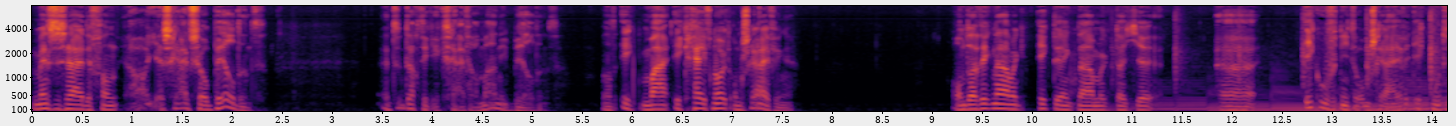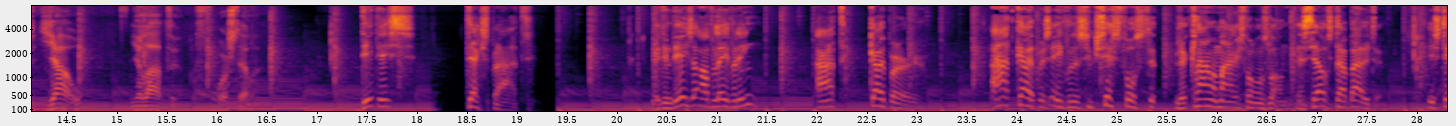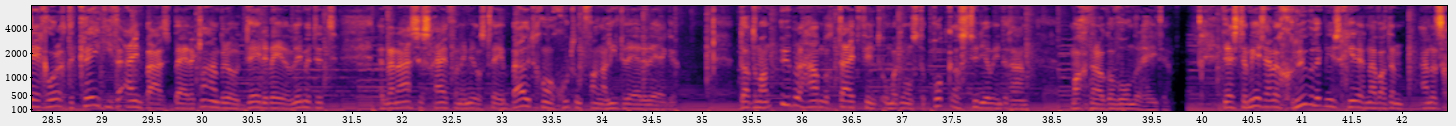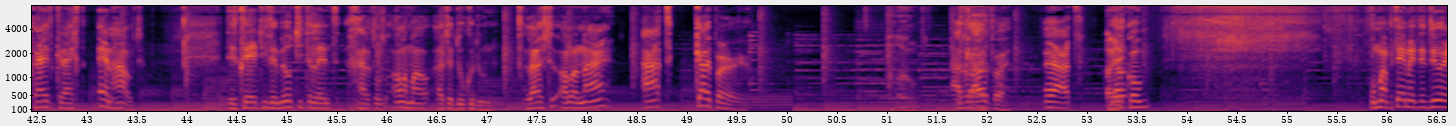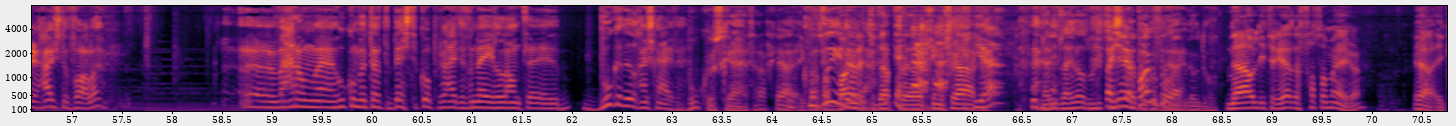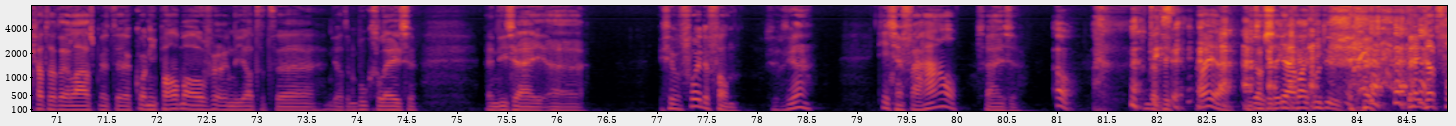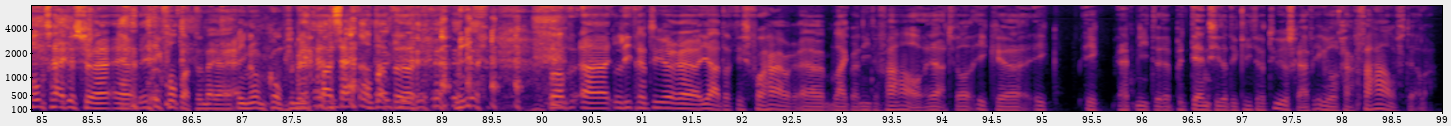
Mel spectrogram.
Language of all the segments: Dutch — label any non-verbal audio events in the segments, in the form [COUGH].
mensen zeiden van, oh, je schrijft zo beeldend. En toen dacht ik, ik schrijf helemaal niet beeldend. Want ik, maar ik geef nooit omschrijvingen. Omdat ik namelijk, ik denk namelijk dat je, eh, ik hoef het niet te omschrijven. Ik moet het jou je laten voorstellen. Dit is Tekstpraat. Met in deze aflevering Aad Kuiper. Aad Kuiper is een van de succesvolste reclamemakers van ons land. En zelfs daarbuiten. Is tegenwoordig de creatieve eindbaas bij reclamebureau DDB Unlimited. En daarnaast de schrijver van inmiddels twee buitengewoon goed ontvangen literaire werken. Dat de man überhaupt nog tijd vindt om met ons de podcaststudio in te gaan, mag dan ook een wonder heten. Des te meer zijn we gruwelijk nieuwsgierig naar wat hem aan het schrijven krijgt en houdt. Dit creatieve multitalent gaat het ons allemaal uit de doeken doen. Luister alle naar Aad Kuiper. Hallo. Aad Kuiper. Aad, Hoi. welkom. Om maar meteen met de deur in huis te vallen. Eh, waarom, eh, hoe komt het dat de beste copywriter van Nederland eh, boeken wil gaan schrijven? Boeken schrijven. Ach ja, ik Hoe was al je bang dat dat je dat eh, [LAUGHS] ging vragen. Ja? Ja, niet alleen dat, literaire boeken voor? begrijp ik ook nog. Nou, literair, dat valt wel mee hoor. Ja, ik had het helaas met Connie Palme over en die had, het, die had een boek gelezen. En die zei, ik zei, wat vond je ervan? Ze zegt, ja, het is een verhaal, zei ze. Oh. [LAUGHS] Ik, [LAUGHS] oh ja. Zeker ja, maar goed [LAUGHS] Nee, dat vond zij dus, eh, eh, ik vond dat een eh, enorm compliment. Maar zij vond dat niet. Want literatuur, ja, dat is voor haar blijkbaar niet een verhaal. Ja, terwijl ik, ik, ik heb niet de pretentie dat ik literatuur schrijf. Ik wil graag verhalen vertellen.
